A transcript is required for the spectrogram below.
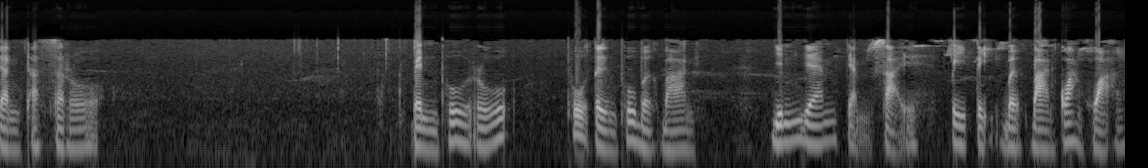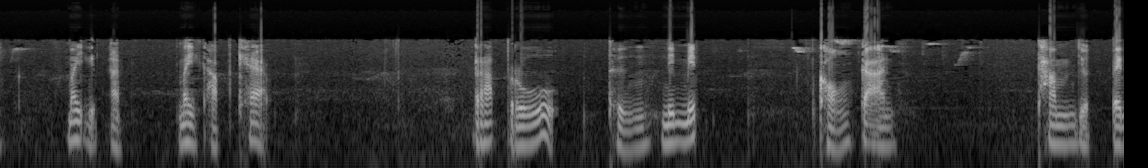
จันทัสโร เป็นผู้รู้ ผู้ตื่นผู้เบิกบาน ยิ้มแย้มแจ่มใส ปีติเบิกบานกว้างขวาง ไม่อึดอัด ไม่คับแคบ รับรู้ถึงนิมิตของการทำหยุด เป็น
